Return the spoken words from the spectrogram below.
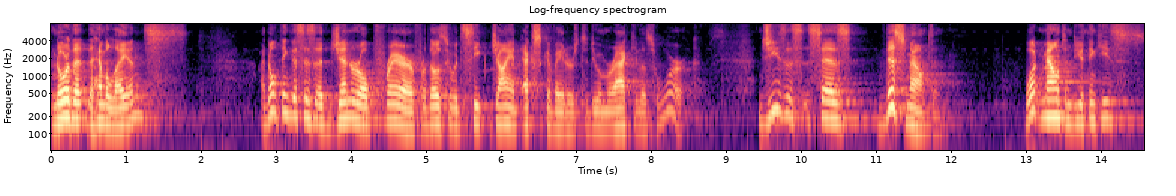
nor the, the Himalayas. I don't think this is a general prayer for those who would seek giant excavators to do a miraculous work. Jesus says, This mountain. What mountain do you think he's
